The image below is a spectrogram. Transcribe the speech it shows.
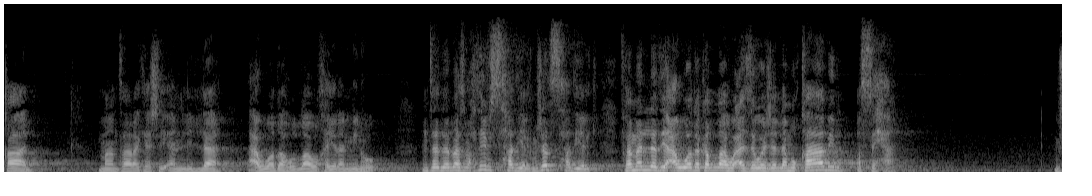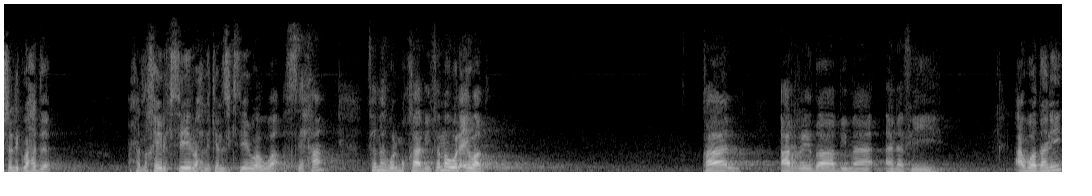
قال من ترك شيئا لله عوضه الله خيرا منه. انت دابا سمحتي في الصحة ديالك مش الصحة ديالك. فما الذي عوضك الله عز وجل مقابل الصحة؟ مش لك واحد واحد الخير كثير واحد الكنز كثير وهو الصحة؟ فما هو المقابل؟ فما هو العوض؟ قال الرضا بما أنا فيه. عوضني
